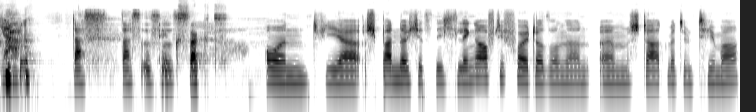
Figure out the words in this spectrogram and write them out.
Ja, das, das ist es. Exakt. Und wir spannen euch jetzt nicht länger auf die Folter, sondern ähm, starten mit dem Thema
